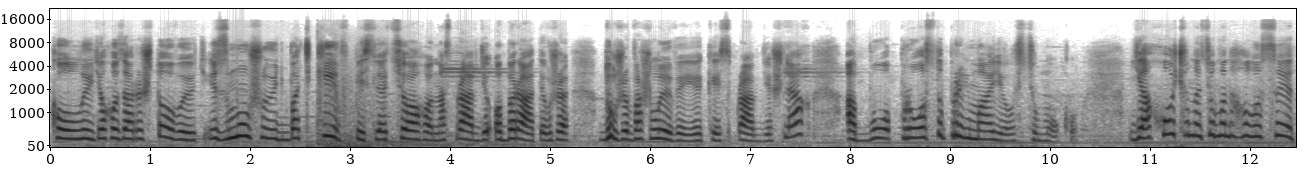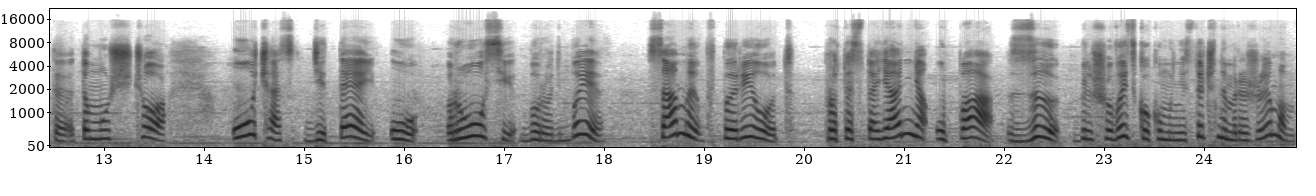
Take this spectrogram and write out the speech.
коли його заарештовують і змушують батьків після цього насправді обирати вже дуже важливий якийсь справді шлях, або просто приймає ось цю муку. Я хочу на цьому наголосити, тому що участь дітей у русі боротьби саме в період протистояння УПА з більшовицько-комуністичним режимом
